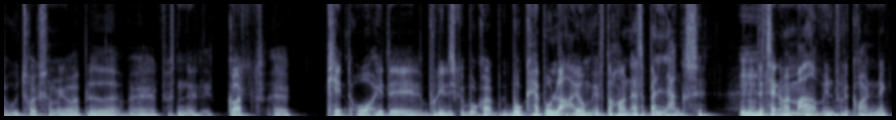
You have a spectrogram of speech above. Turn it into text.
udtryk, som jo er blevet øh, sådan et godt øh, kendt ord i det politiske vokabularium efterhånden, altså balance. Mm-hmm. Det taler man meget om inden for det grønne. Ikke?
